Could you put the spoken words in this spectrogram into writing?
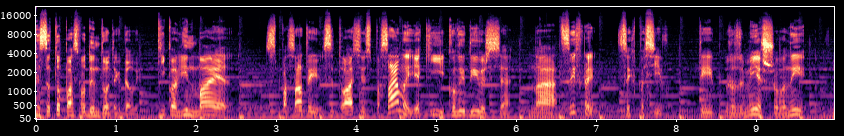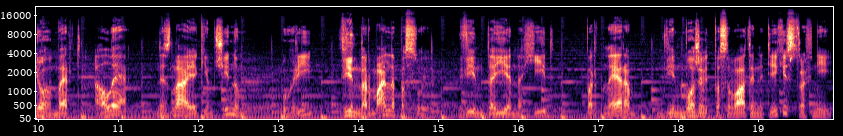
Зато пас в один дотик дали. Типа він має спасати ситуацію з пасами, які, коли дивишся на цифри цих пасів, ти розумієш, що вони в нього мертві. Але не знаю, яким чином у грі він нормально пасує. Він дає на хід партнерам. Він може відпасувати не тільки штрафній,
